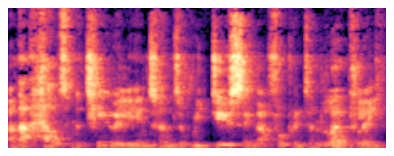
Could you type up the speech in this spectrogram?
And that helps materially in terms of reducing that footprint. And locally,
